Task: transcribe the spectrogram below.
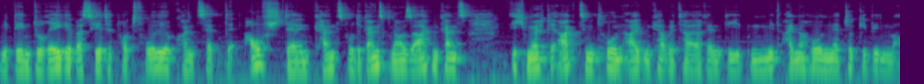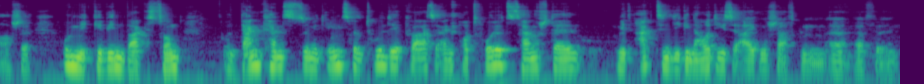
mit dem du regelbasierte Portfoliokonzepte aufstellen kannst, wo du ganz genau sagen kannst, ich möchte Aktien mit hohen Eigenkapitalrenditen, mit einer hohen Nettogewinnmarge und mit Gewinnwachstum. Und dann kannst du mit unserem Tool dir quasi ein Portfolio zusammenstellen mit Aktien, die genau diese Eigenschaften äh, erfüllen.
